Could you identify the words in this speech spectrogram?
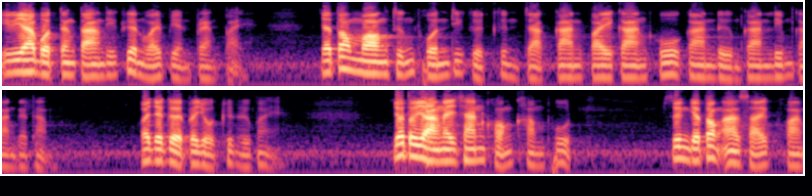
อิริยาบถต่าง ๆ ที่เคลื่อนไหวเปลี่ยนแปลงไป จะต้องมองถึงผลที่เกิดขึ้นจากการไปการคู่การดื่มการลิ้มการกระทำว่าจะเกิดประโยชน์ขึ้นหรือไม่ยกตัวอย่างในชั้นของคำพูด ซึ่งจะต้องอาศัยความ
